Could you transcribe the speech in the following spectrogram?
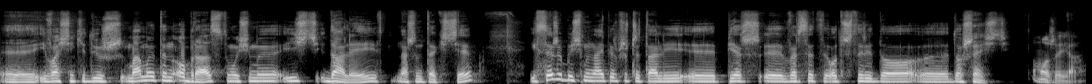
Y, I właśnie kiedy już mamy ten obraz, to musimy iść dalej w naszym tekście. I chcę, żebyśmy najpierw przeczytali y, pierwsze y, wersety od 4 do, do 6. To może ja.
